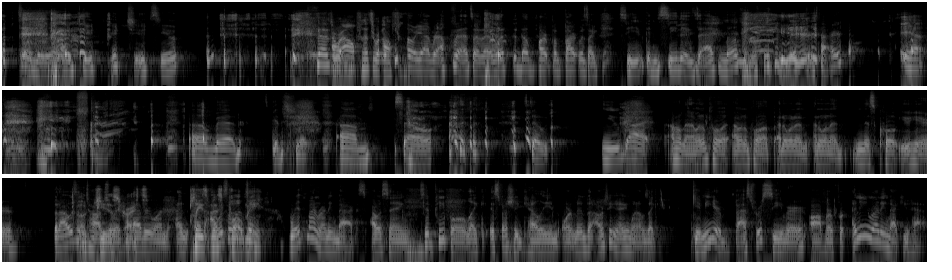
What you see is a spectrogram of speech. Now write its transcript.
And they were like, "Choo- choo- choose you. No, that's Um, Ralph. That's Ralph. Oh yeah, Ralph. That's what I wanted to know. Bart, but Bart was like, "See, you can see the exact moment when ripped his heart." Yeah. Oh man, it's good shit. Um, so, so you got. Hold on, I want to pull it. I want to pull up. I don't want to. I don't want to misquote you here. But I was in Oh, talks Jesus with Christ. everyone, and Please and misquote me. saying, With my running backs, I was saying to people like, especially Kelly and Ortman, but I was taking anyone. I was like, give me your best receiver offer for any running back you have.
